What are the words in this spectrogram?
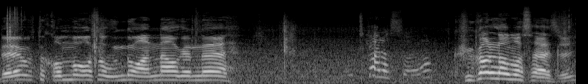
내일부터 겁먹어서 운동 안 나오겠네. 어떻게 알았어요? 그걸 넘어서야지.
